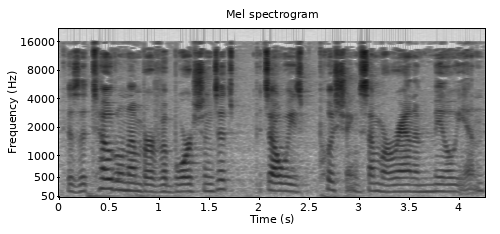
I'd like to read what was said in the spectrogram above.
because the total number of abortions, it's, it's always pushing somewhere around a million.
